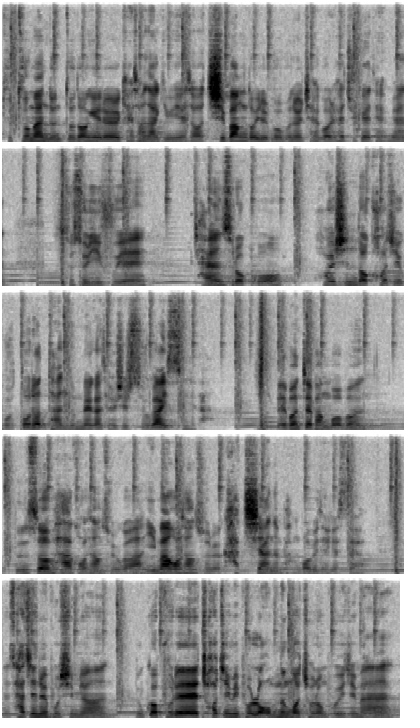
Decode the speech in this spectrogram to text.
두툼한 눈두덩이를 개선하기 위해서 지방도 일부분을 제거를 해주게 되면 수술 이후에 자연스럽고 훨씬 더 커지고 또렷한 눈매가 되실 수가 있습니다. 네 번째 방법은 눈썹 하 거상술과 이마 거상술을 같이 하는 방법이 되겠어요. 사진을 보시면 눈꺼풀에 처짐이 별로 없는 것처럼 보이지만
